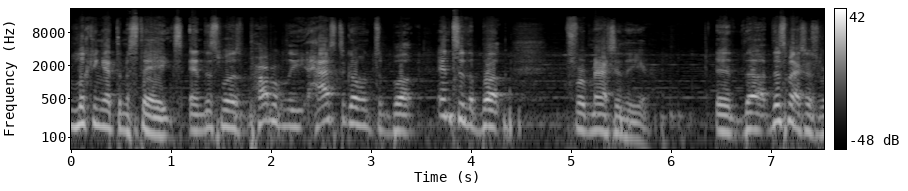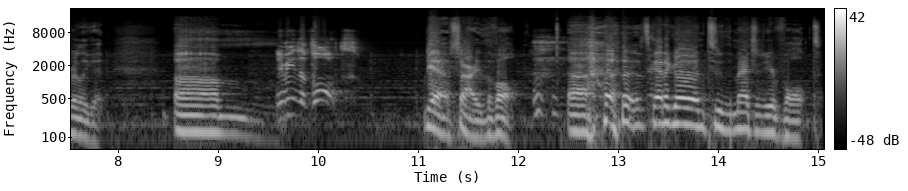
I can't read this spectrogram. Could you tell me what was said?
looking at the mistakes, and this was probably has to go into book into the book for match of the year. It, the, this match was really good. Um, You mean the Vault? Yeah, sorry, the vault. Uh, it's got to go into the match of the year vault.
